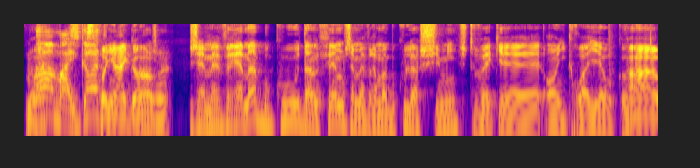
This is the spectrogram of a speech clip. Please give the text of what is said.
Ouais. Oh my C'est god. pas à la gorge, hein? J'aimais vraiment beaucoup, dans le film, j'aimais vraiment beaucoup leur chimie. Je trouvais qu'on y croyait au coup. Ah, Ben,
